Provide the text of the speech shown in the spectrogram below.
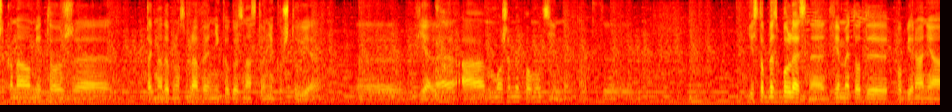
przekonało mnie to, że tak na dobrą sprawę nikogo z nas to nie kosztuje e, wiele, a możemy pomóc innym. Tak? E, Jest to bezbolesne. Dwie metody pobierania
